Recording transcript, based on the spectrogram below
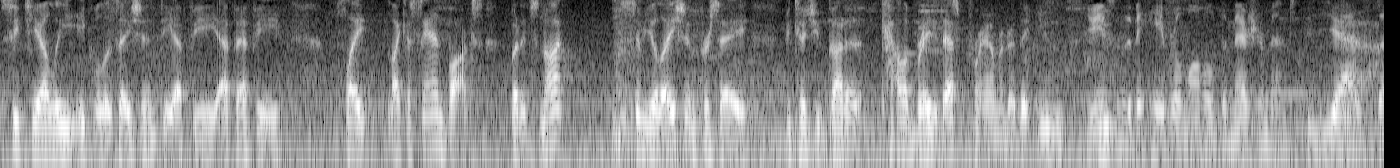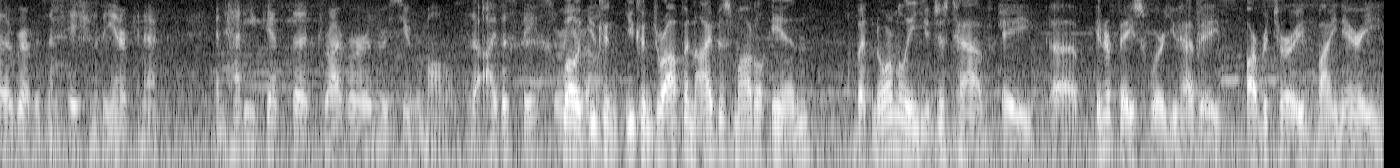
CTLE equalization, DFE, FFE, play like a sandbox, but it's not simulation per se because you've got a calibrated S parameter that you You're using the behavioral model of the measurement Yeah. as the representation of the interconnect. And how do you get the driver and the receiver models? Is it IBIS based? Or Well, you can you can drop an IBIS model in, but normally you just have a uh, interface where you have a arbitrary binary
